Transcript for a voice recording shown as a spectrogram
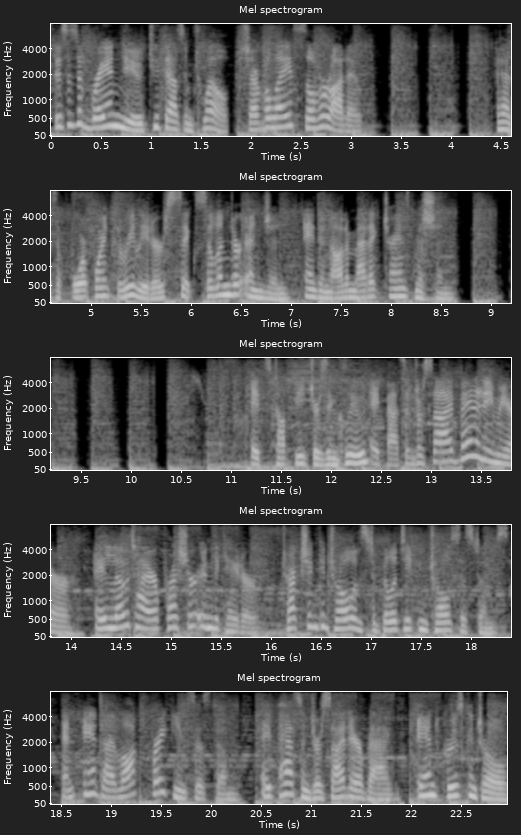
This is a brand new 2012 Chevrolet Silverado. It has a 4.3-liter six-cylinder engine and an automatic transmission. Its top features include a passenger side vanity mirror, a low tire pressure indicator, traction control and stability control systems, an anti-lock braking system, a passenger side airbag, and cruise control.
